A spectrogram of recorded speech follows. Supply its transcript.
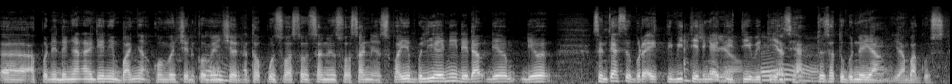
uh, apa ni dengan aja ni banyak convention-convention mm. ataupun suasana-suasana supaya belia ni dia dia dia sentiasa beraktiviti dengan aktiviti yang sihat. Itu satu benda yang yang bagus.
